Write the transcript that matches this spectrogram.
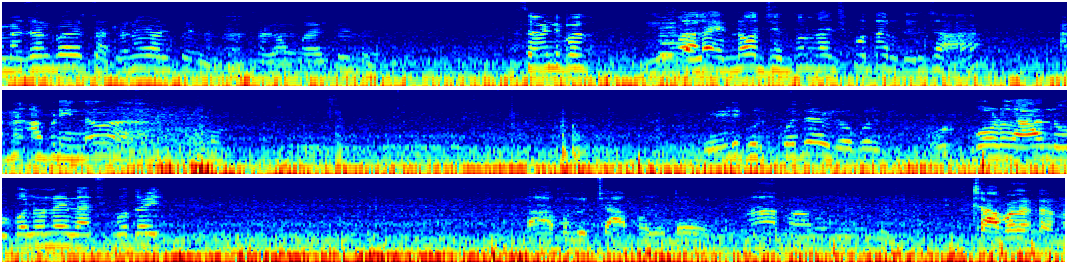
అమెజాన్ ఫారెస్ట్ అట్లనే కాలిపోయింది అన్న. సగం కాలిపోయింది. సెవెంటీ పర్సెంట్ దీని వల్ల ఎన్నో జంతువులు చచ్చిపోతారు తెలుసా? అన్న అప్పుడు ఎన్నో వేడి కురికిపోతే అవి లోపలికి. ఉడుకోడు కాదు లోపల ఉన్నాయి చచ్చిపోతాయి. పాములు చేపలు పాములు చేపలు కాదు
